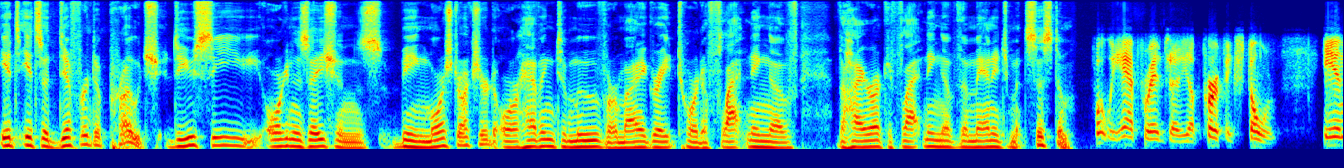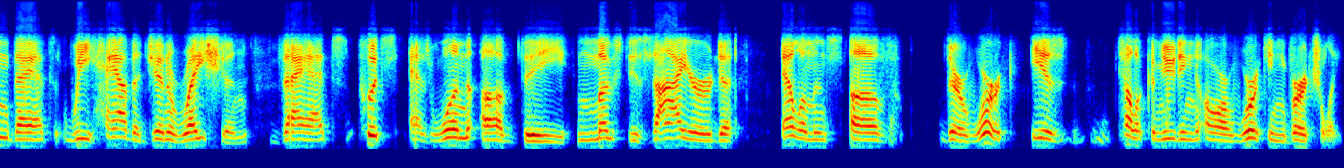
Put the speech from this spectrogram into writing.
it's it's a different approach. Do you see organizations being more structured or having to move or migrate toward a flattening of the hierarchy, flattening of the management system? What we have, Fred's a, a perfect storm in that we have a generation that puts as one of the most desired elements of their work is telecommuting or working virtually,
